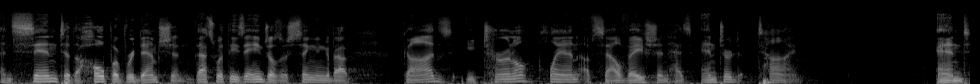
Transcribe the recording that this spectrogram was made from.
and sin to the hope of redemption. That's what these angels are singing about. God's eternal plan of salvation has entered time. And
